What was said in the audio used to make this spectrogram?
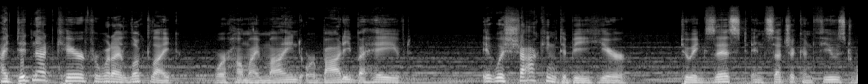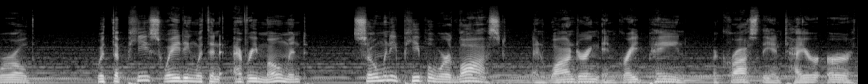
I did not care for what I looked like or how my mind or body behaved. It was shocking to be here, to exist in such a confused world. With the peace waiting within every moment, so many people were lost and wandering in great pain across the entire earth.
